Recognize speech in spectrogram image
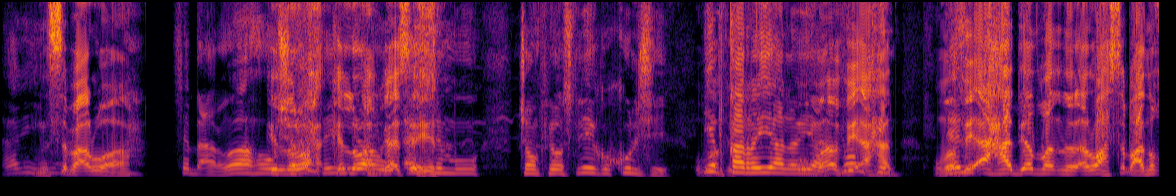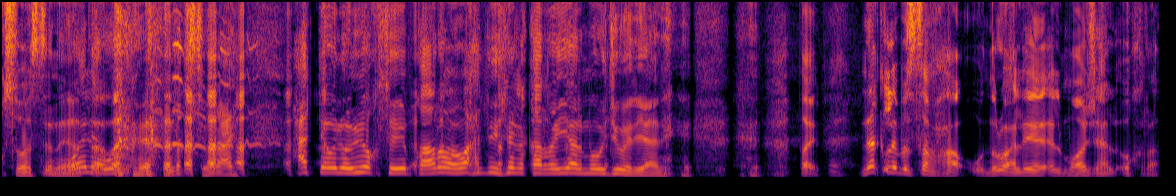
هذه من السبع أرواح. سبع أرواح كل روح- كل روح. وأسم و Champions League وكل شيء. يبقى الريال الريال وما في احد وما في أحد يضمن ان الأرواح السبعه نقصوا هالسنه ولا ولا نقصوا حتى ولو يقصوا يبقى روح واحد يتلقى الريال موجود يعني. نقلب الصفحة ونروح للمواجهة الأخرى.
